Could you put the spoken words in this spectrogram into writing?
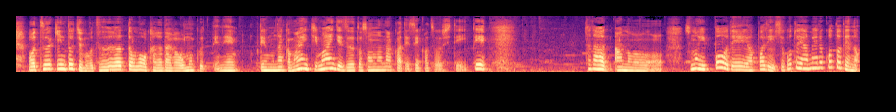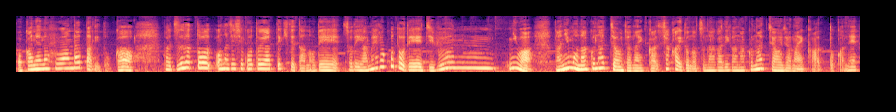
もう通勤途中もずっともう体が重くってね。でもなんか毎日毎日ずっとそんな中で生活をしていてただあのその一方でやっぱり仕事辞めることでのお金の不安だったりとかやっずっと同じ仕事をやってきてたのでそれ辞めることで自分には何もなくなっちゃうんじゃないか社会とのつながりがなくなっちゃうんじゃないかとかね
